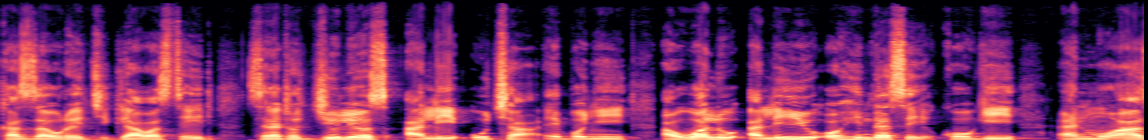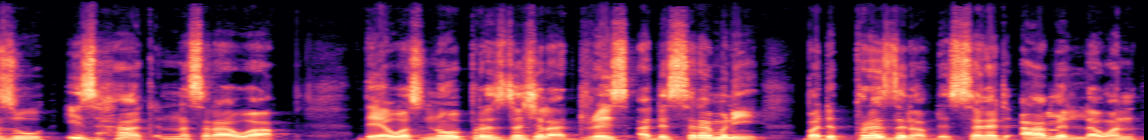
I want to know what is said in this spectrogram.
Kazaure, Jigawa State, Senator Julius Ali Ucha, Ebonyi, Awalu Aliyu Ohindase, Kogi, and Muazu Ishaq, Nasarawa. There was no presidential address at the ceremony, but the president of the Senate, Ahmed Lawan,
